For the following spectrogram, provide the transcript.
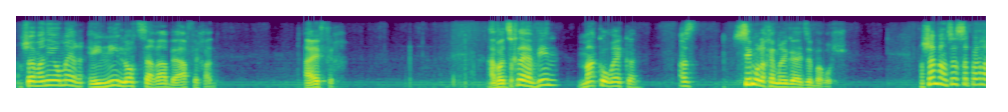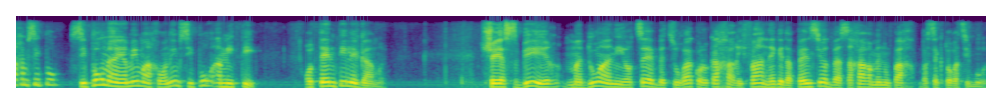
עכשיו אני אומר, עיני לא צרה באף אחד. ההפך. אבל צריך להבין מה קורה כאן. אז שימו לכם רגע את זה בראש. עכשיו אני רוצה לספר לכם סיפור. סיפור מהימים האחרונים, סיפור אמיתי, אותנטי לגמרי. שיסביר מדוע אני יוצא בצורה כל כך חריפה נגד הפנסיות והשכר המנופח בסקטור הציבורי.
